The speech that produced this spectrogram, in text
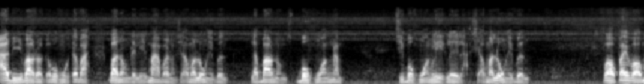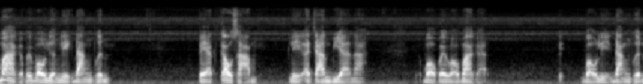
อดีบ่าวน้องก็บ่ฮู้แต่ว่าบ่าวน้องได้เลี้ยงมาบ่าวน้องสิเอามาลงให้เบิ่งแล้วบ่าวน้องบ่ห่วงนํสิบ่ห่วงเลขเลยล่ะสิเอามาลงให้เบิ่งเว้าไปเว้ามาก็ไปเว้าเรื่องเลขดังเพิ่น893เล็กอาจารย์เบียร์นะ บอกไปบอกมากอะบอกเหล็กดังเพิ่น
